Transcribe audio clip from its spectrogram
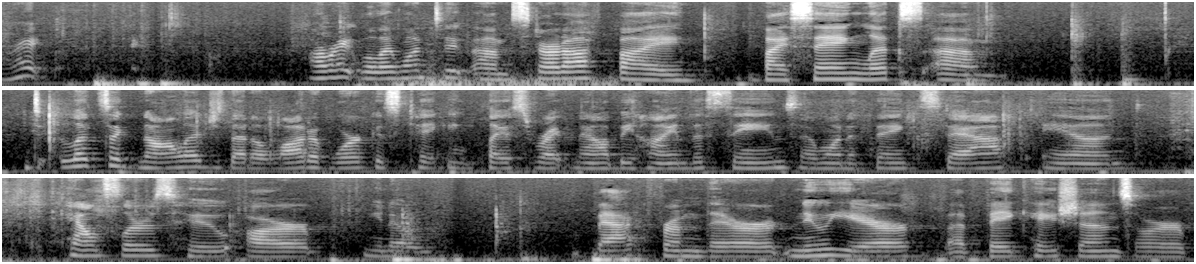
All right. All right, well, I want to um, start off by, by saying, let's, um, d- let's acknowledge that a lot of work is taking place right now behind the scenes. I want to thank staff and counselors who are, you know, back from their new year of vacations or,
